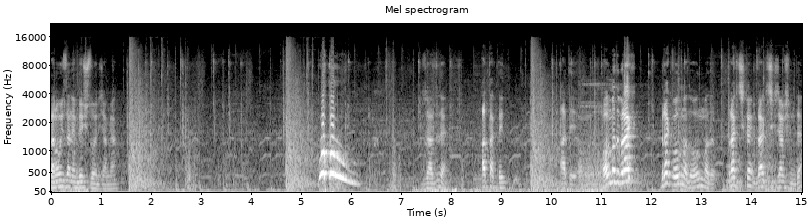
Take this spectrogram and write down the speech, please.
Ben o yüzden M500 oynayacağım ya. Woohoo! Güzeldi de. At taklayın. Hadi olmadı. Olmadı bırak. Bırak olmadı olmadı. Bırak çıkayım. Bırak çıkacağım şimdi.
